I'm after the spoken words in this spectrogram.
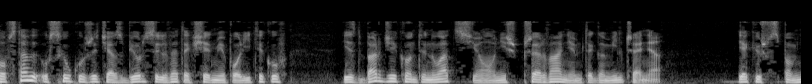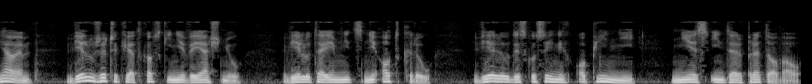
Powstały u schyłku życia zbiór sylwetek siedmiu polityków jest bardziej kontynuacją niż przerwaniem tego milczenia. Jak już wspomniałem, wielu rzeczy Kwiatkowski nie wyjaśnił, wielu tajemnic nie odkrył, wielu dyskusyjnych opinii nie zinterpretował.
